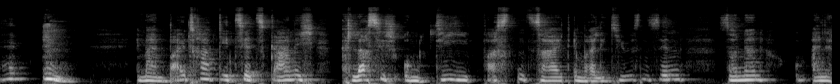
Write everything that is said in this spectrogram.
In meinem Beitrag geht es jetzt gar nicht klassisch um die Fastenzeit im religiösen Sinn, sondern um eine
